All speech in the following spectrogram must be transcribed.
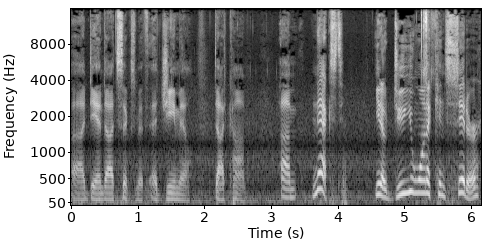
Uh, Dan.sixsmith at gmail.com. Um, next, you know, do you want to consider,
